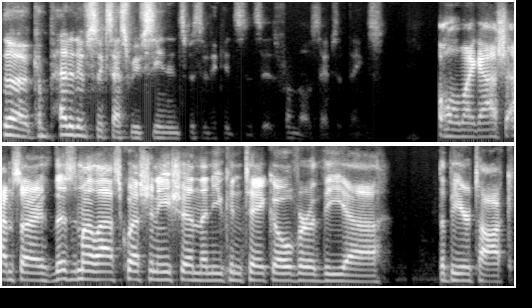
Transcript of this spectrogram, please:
the competitive success we've seen in specific instances from those types of things. Oh my gosh, I'm sorry. This is my last question, Isha, and then you can take over the uh, the beer talk.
